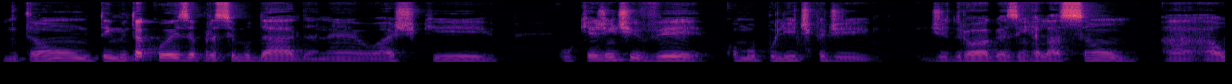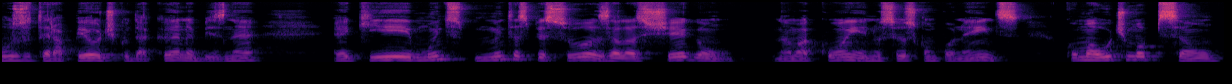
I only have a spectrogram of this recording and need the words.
Então tem muita coisa para ser mudada, né? Eu acho que o que a gente vê como política de, de drogas em relação ao uso terapêutico da cannabis, né? É que muitos, muitas pessoas elas chegam na maconha e nos seus componentes como a última opção.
